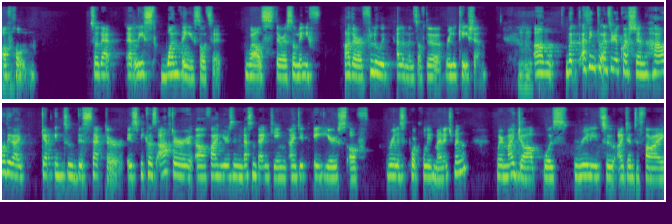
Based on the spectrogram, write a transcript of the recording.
of hmm. home so that at least one thing is sorted whilst there are so many f- other fluid elements of the relocation. Mm-hmm. Um, but I think to answer your question, how did I get into this sector is because after uh, five years in investment banking, I did eight years of real estate portfolio management, where my job was really to identify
